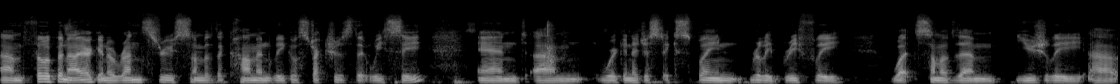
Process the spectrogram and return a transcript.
um, Philip and I are going to run through some of the common legal structures that we see, and um, we're going to just explain really briefly what some of them usually uh,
